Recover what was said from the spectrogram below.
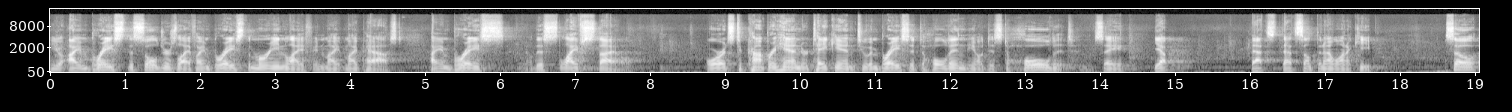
You, I embrace the soldier's life. I embrace the Marine life in my, my past. I embrace you know, this lifestyle. Or it's to comprehend or take in, to embrace it, to hold in, you know, just to hold it and say, yep, that's, that's something I want to keep. So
